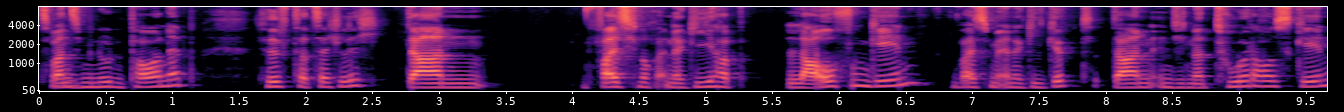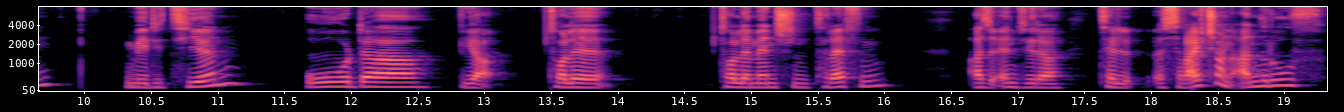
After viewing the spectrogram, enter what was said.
20 mhm. Minuten Powernap hilft tatsächlich. Dann, falls ich noch Energie habe, laufen gehen, weil es mir Energie gibt. Dann in die Natur rausgehen, meditieren oder ja, tolle, tolle Menschen treffen. Also entweder, es reicht schon Anruf,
